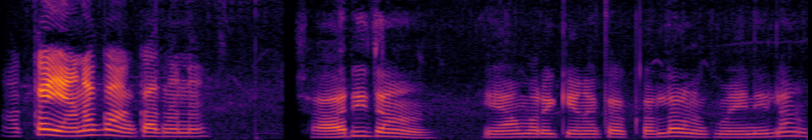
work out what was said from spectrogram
அக்கா எனக்கும் அக்கா தானே? சாரி தான் என் முறைக்கு எனக்கு அக்கா இல்லை. உனக்கு மைனிலாம்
